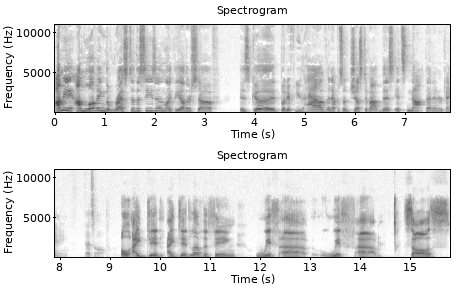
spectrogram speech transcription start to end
I mean, I'm loving the rest of the season. Like the other stuff is good, but if you have an episode just about this, it's not that entertaining. That's all. Oh, I did. I did love the thing with uh with um, Saul's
